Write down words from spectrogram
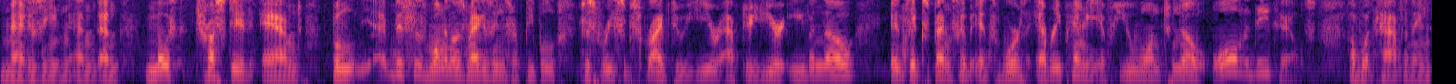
magazine and, and most trusted and this is one of those magazines where people just resubscribe to year after year even though it's expensive. It's worth every penny if you want to know all the details of what's happening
